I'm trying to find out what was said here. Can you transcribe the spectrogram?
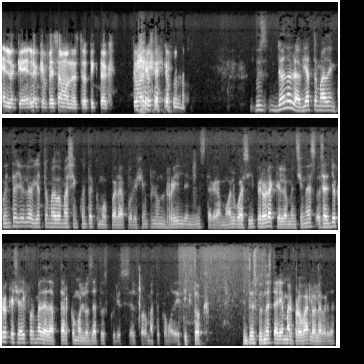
en lo que en lo que empezamos nuestro TikTok. ¿Tú, Marcos, qué opinas? Pues yo no lo había tomado en cuenta, yo lo había tomado más en cuenta como para, por ejemplo, un reel en Instagram o algo así, pero ahora que lo mencionas, o sea, yo creo que sí hay forma de adaptar como los datos curiosos al formato como de TikTok. Entonces, pues no estaría mal probarlo, la verdad.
